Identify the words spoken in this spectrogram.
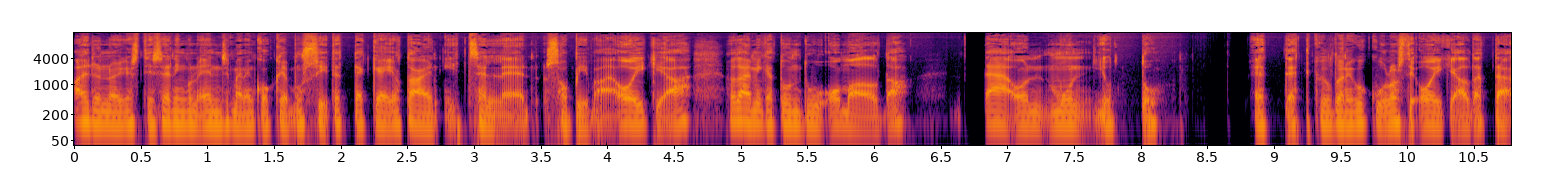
aidon oikeasti se niin kuin ensimmäinen kokemus siitä, että tekee jotain itselleen sopivaa ja oikeaa, jotain mikä tuntuu omalta. Tämä on mun juttu. Että et kyllä tuo niin kuulosti oikealta, että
